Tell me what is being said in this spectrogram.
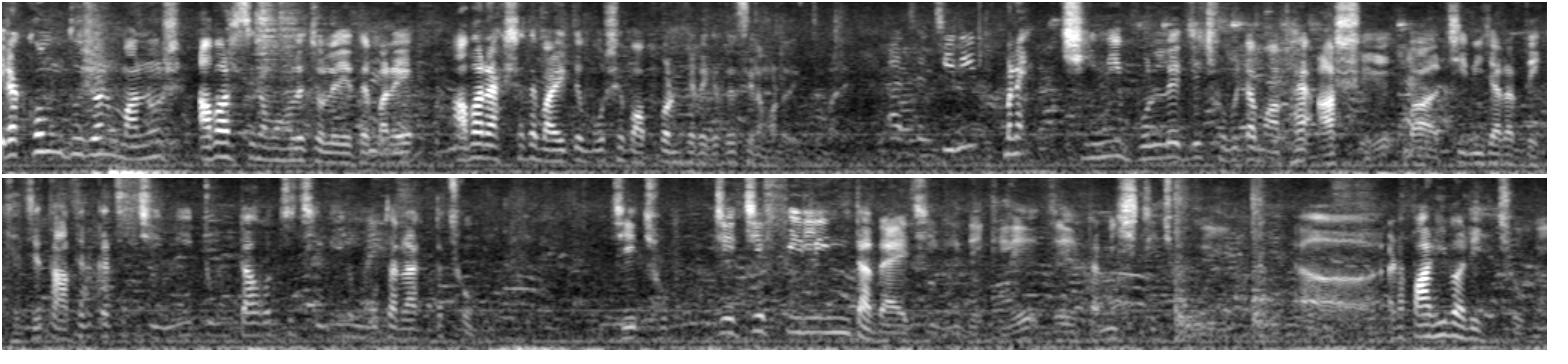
এরকম দুজন মানুষ আবার সিনেমা হলে চলে যেতে পারে, আবার একসাথে বাড়িতে বসে পপকর্ন খেতে খেতে সিনেমাটা দেখতে পারে। চিনি? মানে চিনি বললে যে ছবিটা মাথায় আসে বা চিনি যারা দেখেছে, তাদের কাছে চিনি টুকটা হচ্ছে চিনির মতার একটা ছবি। যে ছবি, যে যে ফিলিংটা দেয় চিনি দেখলে যে একটা মিষ্টি ছবি একটা পারিবারিক ছবি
